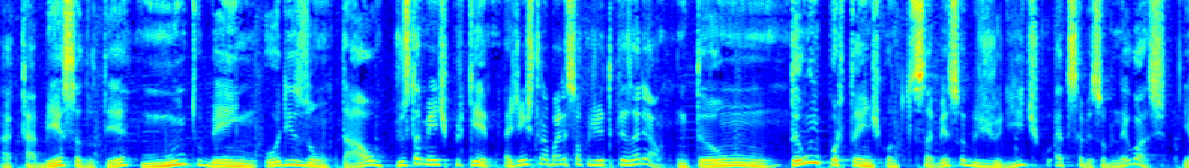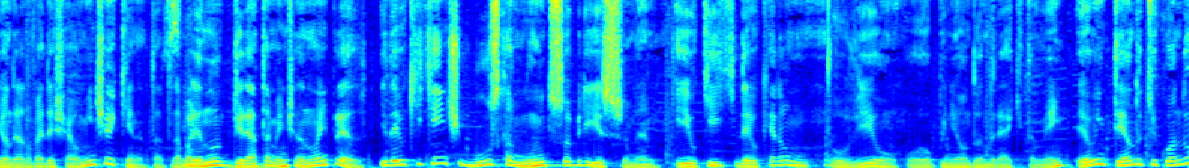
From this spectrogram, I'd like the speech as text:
a cabeça do T muito bem horizontal, justamente porque a gente trabalha só com direito empresarial. Então, tão importante quanto tu saber sobre o jurídico é tu saber sobre o negócio. E o André não vai deixar eu mentir aqui, né? Tá Sim. trabalhando diretamente dentro de uma empresa. E daí o que, que a gente busca muito sobre isso, né? E o que daí eu quero ouvir a opinião do André aqui também. Eu entendo que quando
